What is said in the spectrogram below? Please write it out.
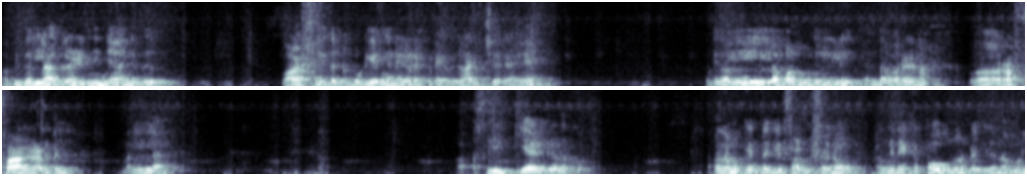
അപ്പം ഇതെല്ലാം കഴിഞ്ഞ് ഞാനിത് വാഷ് ചെയ്തിട്ട് മുടി എങ്ങനെ കിടക്കണേ അത് കാണിച്ചു തരാമേ മുടി നല്ല ഭംഗിയിൽ എന്താ പറയണ റഫാകാണ്ട് നല്ല സിൽക്കി ആയിട്ട് കിടക്കും. അപ്പോൾ നമുക്ക് എന്തെങ്കിലും ഫങ്ഷനോ അങ്ങനെയൊക്കെ പോകുന്നുണ്ടെങ്കിൽ നമ്മൾ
